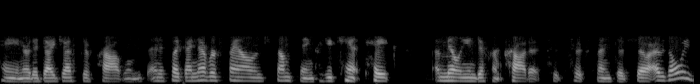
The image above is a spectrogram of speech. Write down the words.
pain, or the digestive problems. And it's like I never found something because you can't take a million different products. It's too expensive. So I was always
